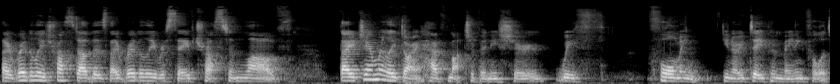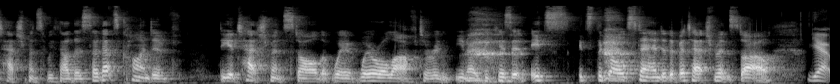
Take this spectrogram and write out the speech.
they readily trust others, they readily receive trust and love. They generally don't have much of an issue with forming, you know, deep and meaningful attachments with others. So that's kind of the attachment style that we're we're all after, and you know, because it, it's it's the gold standard of attachment style. Yeah,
